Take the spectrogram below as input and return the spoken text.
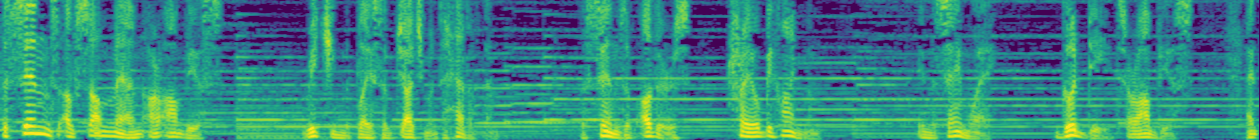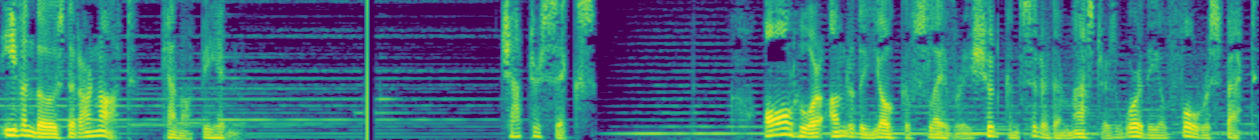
The sins of some men are obvious, reaching the place of judgment ahead of them. The sins of others trail behind them. In the same way, good deeds are obvious, and even those that are not cannot be hidden. Chapter 6 All who are under the yoke of slavery should consider their masters worthy of full respect,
